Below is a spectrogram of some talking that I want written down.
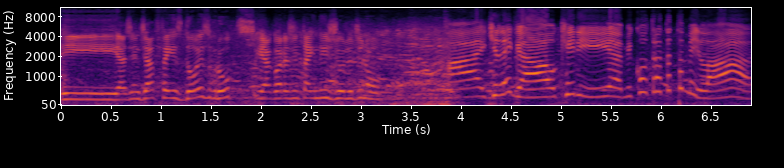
E a gente já fez dois grupos e agora a gente tá indo em julho de novo. Ai, que legal, queria. Me contrata também lá.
